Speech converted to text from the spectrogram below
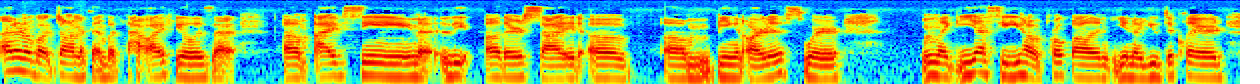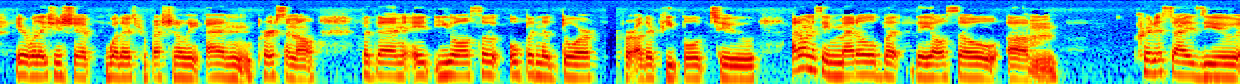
i don't know about jonathan but how i feel is that um i've seen the other side of um being an artist where mm, like yes you, you have a profile and you know you've declared your relationship whether it's professionally and personal. But then it you also open the door for other people to i don't want to say meddle but they also um criticize you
